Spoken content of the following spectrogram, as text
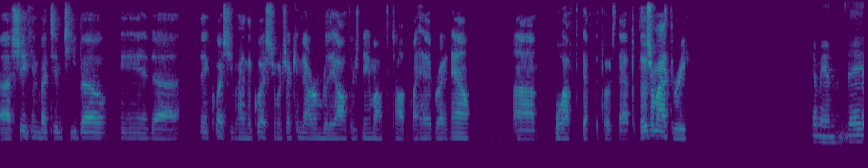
uh, Shaken by Tim Tebow, and uh, then question behind the question, which I cannot remember the author's name off the top of my head right now. Um, we'll have to definitely post that. But those are my three. Yeah, man, they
